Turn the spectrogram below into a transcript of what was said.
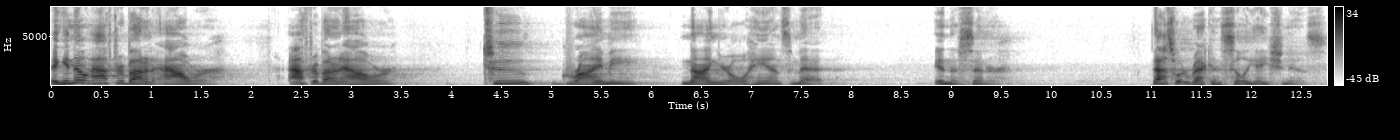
And, you know, after about an hour, after about an hour, two grimy nine year old hands met in the center. That's what reconciliation is.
